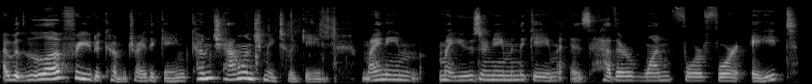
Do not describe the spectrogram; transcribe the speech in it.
I would love for you to come try the game. Come challenge me to a game. My name, my username in the game is Heather1448,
